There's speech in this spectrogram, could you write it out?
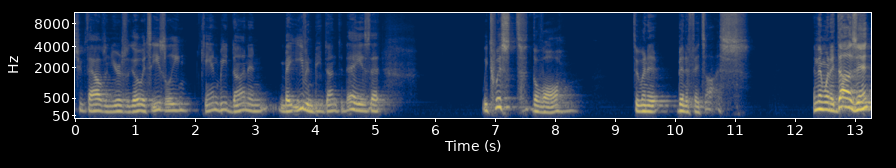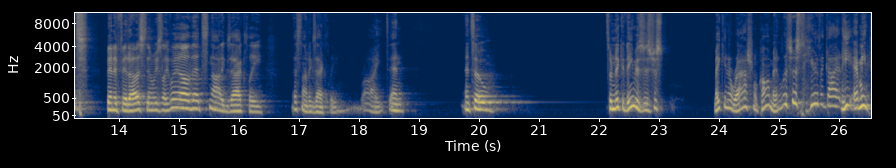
2,000 years ago, it's easily can be done and may even be done today, is that we twist the law to when it benefits us. And then when it doesn't, benefit us, then we're like, well, that's not exactly, that's not exactly right. And and so, so Nicodemus is just making a rational comment. Let's just hear the guy. He, I mean,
